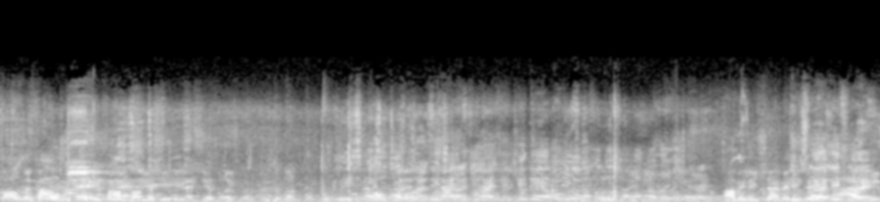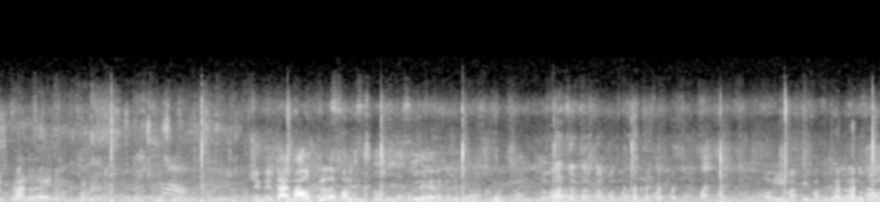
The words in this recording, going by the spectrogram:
Faul me, faul mi faul kobie się. A velična je, velična je. Şimdi time out preda Ford. Ovi je maka ima druga grada. Ova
